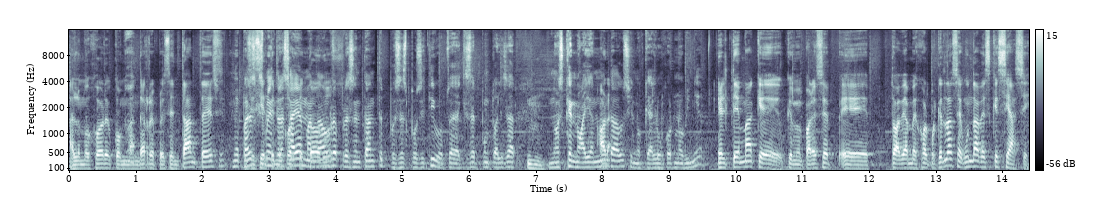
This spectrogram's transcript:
a lo mejor con mandar representantes. Me parece que mientras hayan mandado un representante, pues es positivo, o sea, hay que ser puntualizar. No es que no hayan mandado, sino que a lo mejor no vinieron. El tema que, me parece eh, todavía mejor, porque es la segunda vez que se hace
